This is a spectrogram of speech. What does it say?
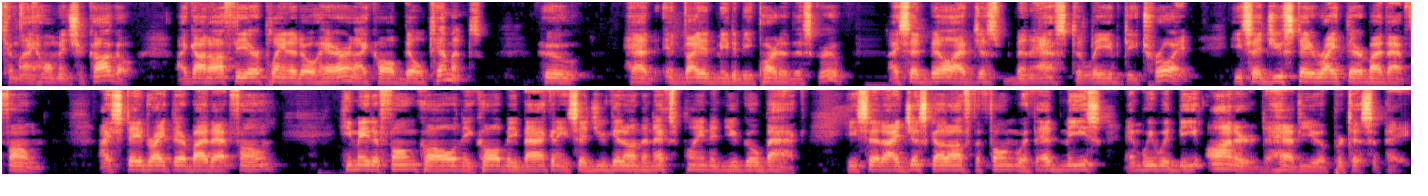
to my home in Chicago. I got off the airplane at O'Hare and I called Bill Timmons, who had invited me to be part of this group. I said, Bill, I've just been asked to leave Detroit. He said, You stay right there by that phone. I stayed right there by that phone. He made a phone call and he called me back and he said, You get on the next plane and you go back. He said, I just got off the phone with Ed Meese and we would be honored to have you participate.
